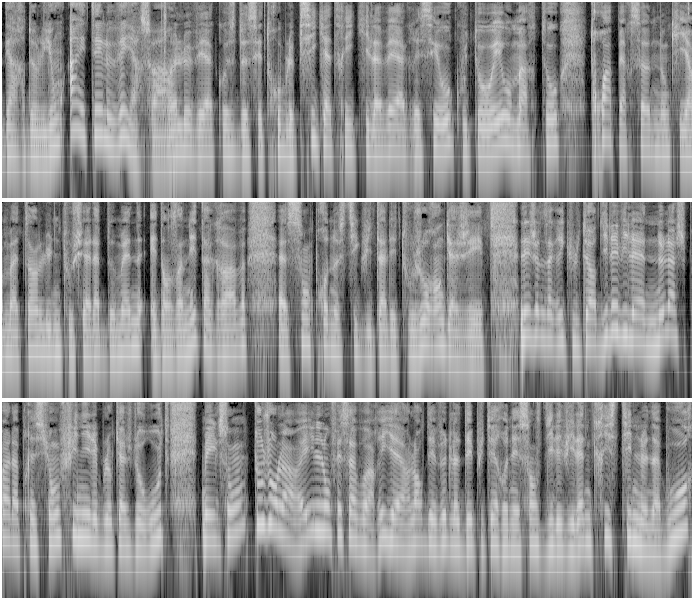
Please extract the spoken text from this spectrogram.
gare de Lyon a été levée hier soir. Levé à cause de ses troubles psychiatriques. Il avait agressé au couteau et au marteau trois personnes donc hier matin, l'une touchée à l'abdomen et dans un état grave. Son pronostic vital est toujours engagé. Les jeunes agriculteurs d'Ille-et-Vilaine ne lâchent pas la pression fini les blocages de route, mais ils sont toujours là et ils l'ont fait savoir hier lors des vœux de la députée Renaissance d'Ille-et-Vilaine, Christine Le Nabour.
